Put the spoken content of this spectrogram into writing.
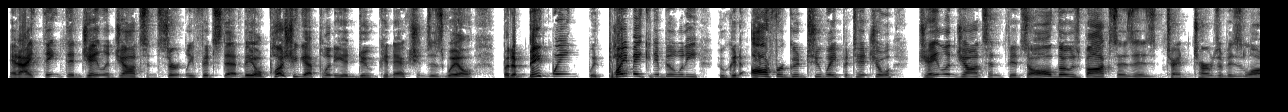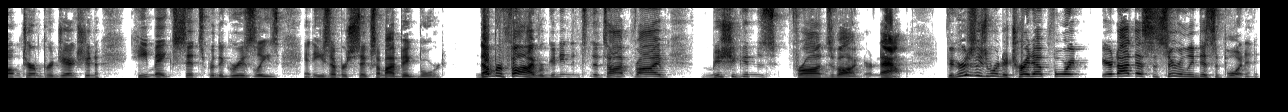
and I think that Jalen Johnson certainly fits that bill. Plus, you got plenty of Duke connections as well. But a big wing with playmaking ability who could offer good two way potential, Jalen Johnson fits all those boxes in terms of his long term projection. He makes sense for the Grizzlies, and he's number six on my big board. Number five, we're getting into the top five. Michigan's Franz Wagner. Now, if the Grizzlies were to trade up for him, you're not necessarily disappointed.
